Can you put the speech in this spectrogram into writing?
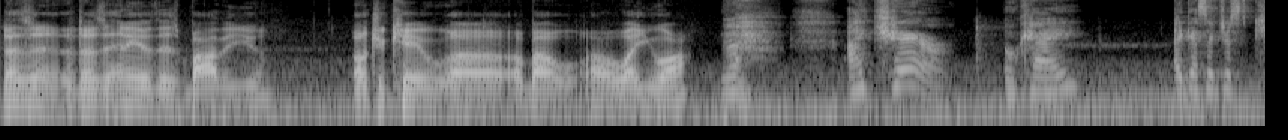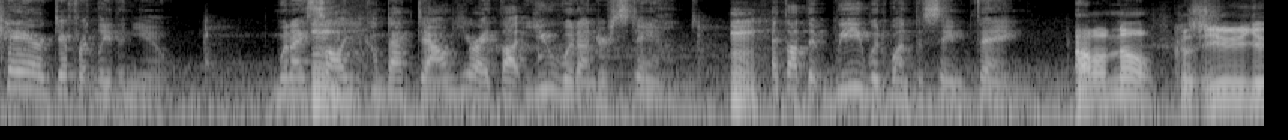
Doesn't doesn't any of this bother you? Don't you care uh, about uh, what you are? Ugh, I care, okay? I guess I just care differently than you. When I saw you come back down here, I thought you would understand. Hmm. I thought that we would want the same thing. I don't know, cause you you,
